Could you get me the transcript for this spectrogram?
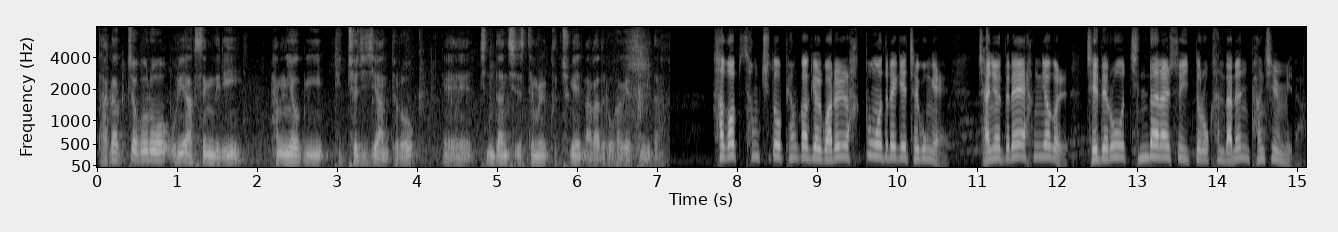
다각적으로 우리 학생들이 학력이 뒤처지지 않도록 예, 진단 시스템을 구축해 나가도록 하겠습니다. 학업 성취도 평가 결과를 학부모들에게 제공해 자녀들의 학력을 제대로 진단할 수 있도록 한다는 방침입니다.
